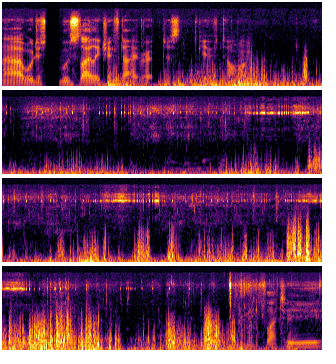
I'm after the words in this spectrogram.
No, we'll just we'll slowly drift over it. Just give it time. Another flatty.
